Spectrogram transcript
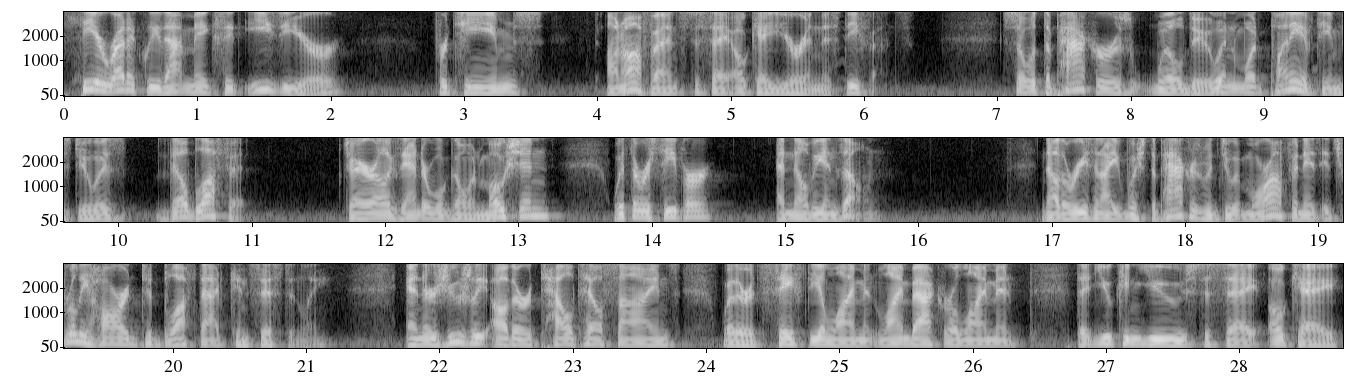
Theoretically, that makes it easier for teams on offense to say, okay, you're in this defense. So, what the Packers will do, and what plenty of teams do, is they'll bluff it. Jaire Alexander will go in motion with the receiver and they'll be in zone. Now, the reason I wish the Packers would do it more often is it's really hard to bluff that consistently. And there's usually other telltale signs, whether it's safety alignment, linebacker alignment, that you can use to say, okay,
